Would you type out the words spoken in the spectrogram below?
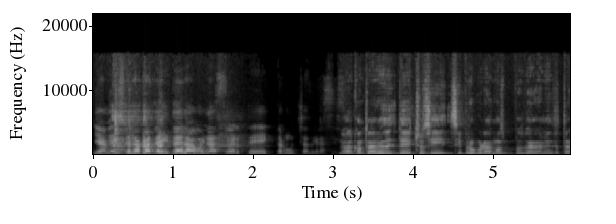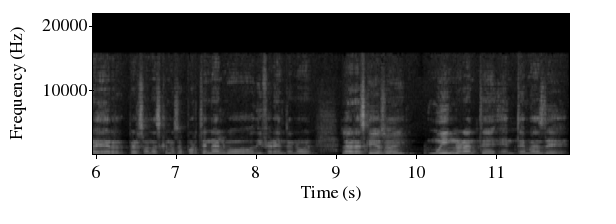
ya me diste la patadita de la buena suerte, Héctor. Muchas gracias. No, al contrario, de hecho sí, sí procuramos pues verdaderamente traer personas que nos aporten algo diferente, ¿no? La verdad es que yo soy muy ignorante en temas de,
